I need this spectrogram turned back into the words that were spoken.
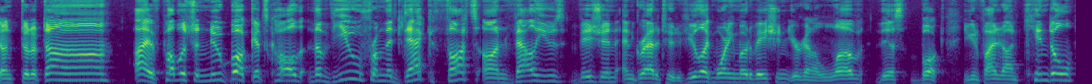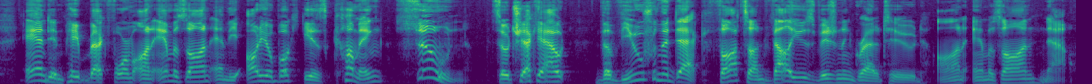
Dun dun dun dun! I have published a new book. It's called The View from the Deck Thoughts on Values, Vision, and Gratitude. If you like morning motivation, you're going to love this book. You can find it on Kindle and in paperback form on Amazon, and the audiobook is coming soon. So check out The View from the Deck Thoughts on Values, Vision, and Gratitude on Amazon now.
